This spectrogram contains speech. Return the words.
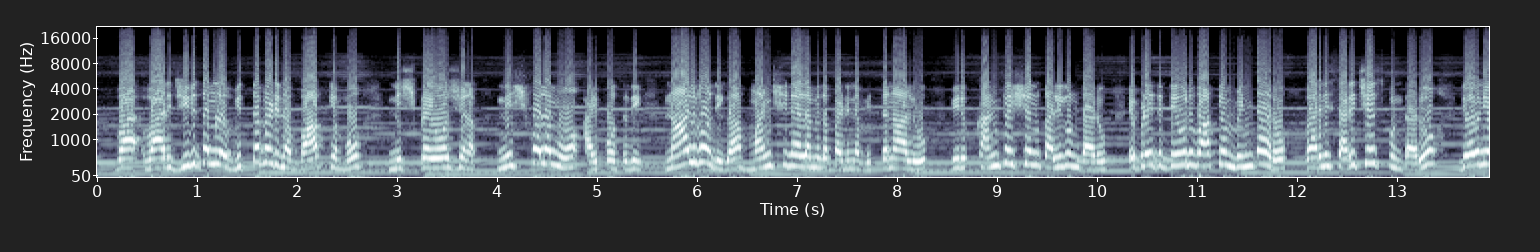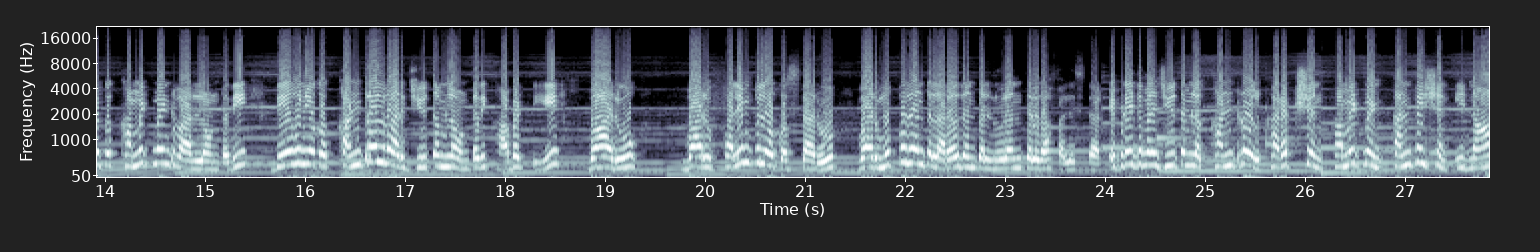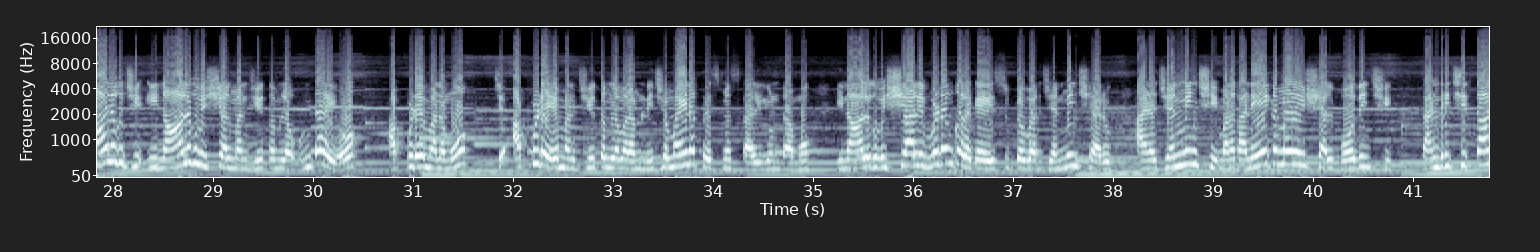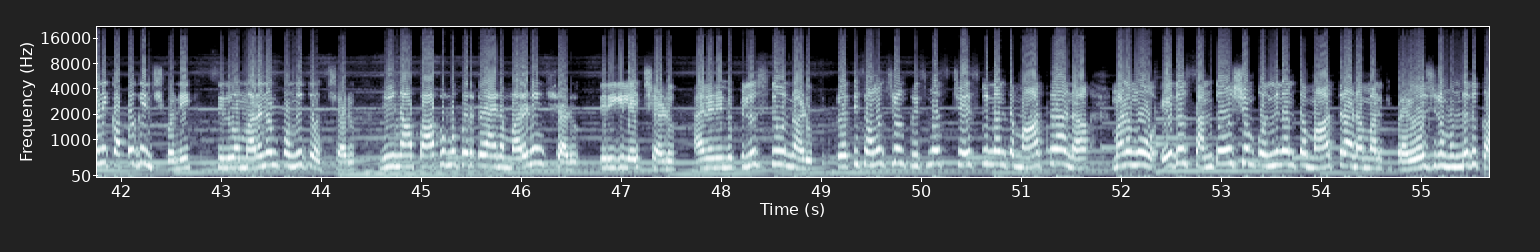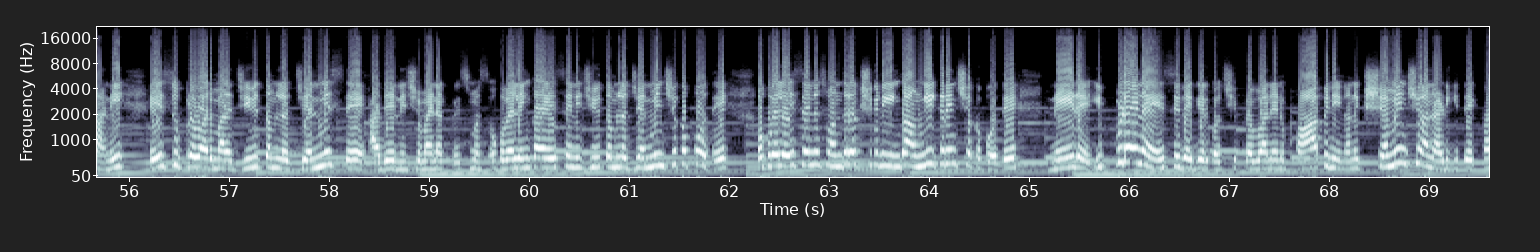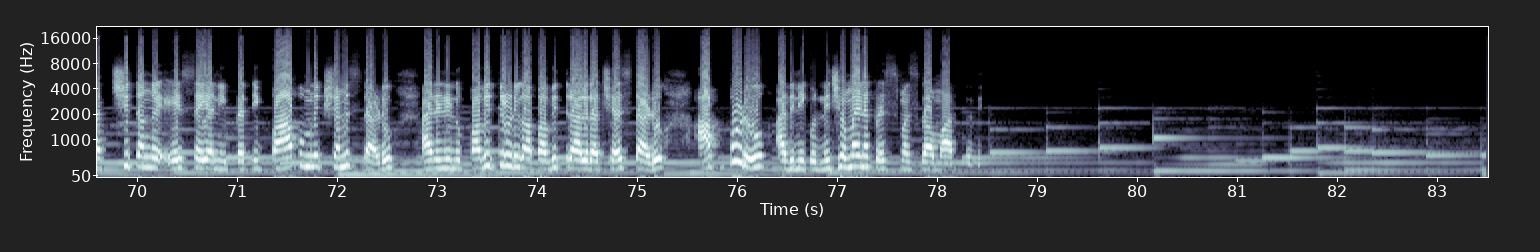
వారి జీవితంలో విత్తబడిన వాక్యము నిష్ప్రయోజనం నిష్ఫలము అయిపోతుంది. నాలుగోదిగా మంచి నేల మీద పడిన విత్తనాలు వీరు కన్ఫెషన్ కలిగి ఉంటారు. ఎప్పుడైతే దేవుని వాక్యం వింటారో వారిని సరి చేసుకుంటారు దేవుని యొక్క కమిట్మెంట్ వారిలో ఉంటది దేవుని యొక్క కంట్రోల్ వారి జీవితంలో ఉంటది కాబట్టి వారు వారు ఫలింపులోకి వస్తారు. వారు ముప్పదంతలు అరవదంతలు నూరంతలుగా ఫలిస్తారు. ఎప్పుడైతే మన జీవితంలో కంట్రోల్ కరెక్షన్ కమిట్మెంట్ కన్ఫెషన్ ఈ నాలుగు ఈ నాలుగు విషయాలు మన జీవితంలో ఉంటాయో అప్పుడే మనము అప్పుడే మన జీవితంలో మనం నిజమైన క్రిస్మస్ కలిగి ఉంటాము. ఈ నాలుగు విషయాలు ఇవ్వడం కొరకే యేసుప్రభు జన్మించారు. ఆయన జన్మించి మనకు అనేకమైన విషయాలు బోధించి తండ్రి చిత్తానికి అప్పగించుకొని శిలువ మరణం పొందుతూ వచ్చారు. నీ నా పాపము కొరకు ఆయన మరణించాడు తిరిగి లేచాడు. ఆయన నిన్ను పిలుస్తూ ఉన్నాడు. ప్రతి సంవత్సరం క్రిస్మస్ చేసుకున్నంత మాత్రాన మనము ఏదో సంతోషం పొందినంత మాత్రాన మనకి ప్రయోజనం ఉండదు కానీ ఏసుప్రవారు మన జీవితంలో జన్మిస్తే అదే నిజమైన క్రిస్మస్. ఒకవేళ ఇంకా ఏసే నీ జీవితంలో జన్మించకపోతే ఒకవేళ ఏసే నీ సొంత రక్షకుని ఇంకా అంగీకరించకపోతే నేడే ఇప్పుడైనా ఏసీ దగ్గరికి వచ్చి ప్రభా నేను పాపిని నన్ను క్షమించు అని అడిగితే ఖచ్చితంగా ఏసై అని ప్రతి పాపమును క్షమిస్తాడు. ఆయన నిన్ను పవిత్రుడిగా పవిత్రాలుగా చేస్తాడు. అప్పుడు అది నీకు నిజమైన క్రిస్మస్గా మారుతుంది.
